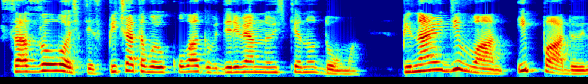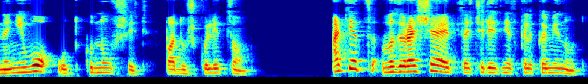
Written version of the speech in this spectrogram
Со злости впечатываю кулак в деревянную стену дома. Пинаю диван и падаю на него, уткнувшись в подушку лицом. Отец возвращается через несколько минут.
